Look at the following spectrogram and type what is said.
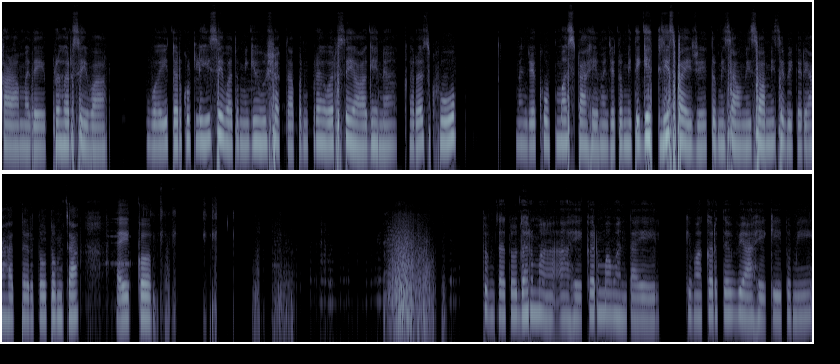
काळामध्ये प्रहर सेवा व इतर कुठलीही सेवा तुम्ही घेऊ शकता. पण प्रहर सेवा घेणं खरंच खूप म्हणजे खूप मस्त आहे. म्हणजे तुम्ही ती घेतलीच पाहिजे. तुम्ही स्वामी स्वामी सेवेकरी आहात तर तो तुमचा एक तुमचा तो धर्म आहे कर्म म्हणता येईल किंवा कर्तव्य आहे की तुम्ही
